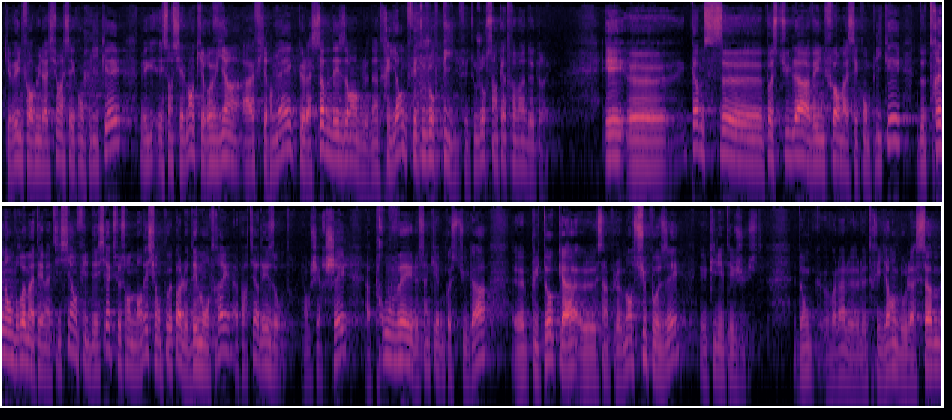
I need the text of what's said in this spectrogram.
qui avait une formulation assez compliquée, mais essentiellement qui revient à affirmer que la somme des angles d'un triangle fait toujours pi, fait toujours 180 degrés. Et comme ce postulat avait une forme assez compliquée, de très nombreux mathématiciens au fil des siècles se sont demandé si on ne pouvait pas le démontrer à partir des autres. Et on cherchait à prouver le cinquième postulat euh, plutôt qu'à euh, simplement supposer qu'il était juste. Donc voilà le, le, triangle où la somme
